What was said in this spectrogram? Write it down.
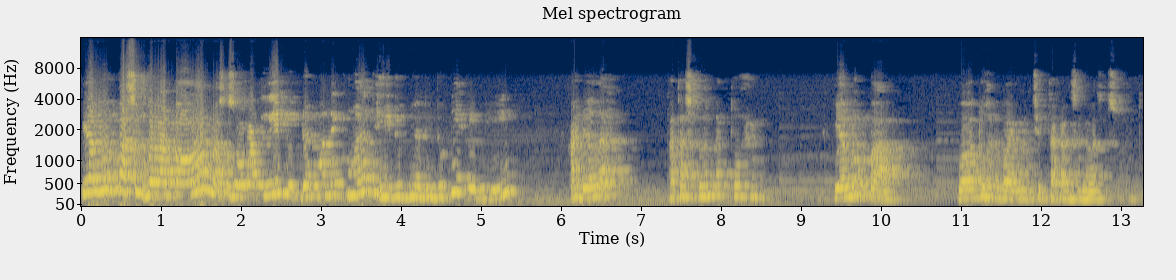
Ia lupa seberapa lama seseorang hidup dan menikmati hidupnya di dunia ini adalah atas kehendak Tuhan. Ia lupa bahwa Tuhan yang menciptakan segala sesuatu.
